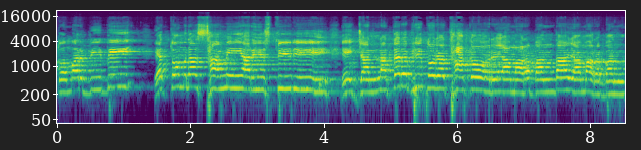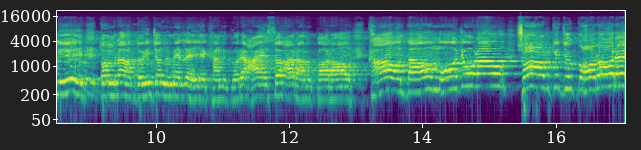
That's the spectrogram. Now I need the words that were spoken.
তোমার বিবি এ তোমরা স্বামী আর স্ত্রী, এই জান্নাতের ভিতরে থাকো রে আমার বান্দায় আমার বান্দি। তোমরা দুইজন মেলে এখান করে আয়সো আরাম করো। খাও, দাও মজুড়াও সব কিছু করো রে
